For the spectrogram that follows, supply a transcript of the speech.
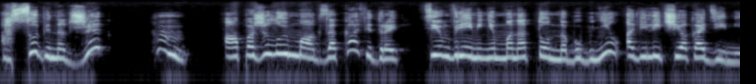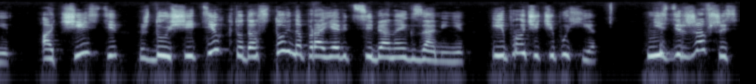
Особенно Джек? Хм, а пожилой маг за кафедрой тем временем монотонно бубнил о величии Академии, о чести, ждущей тех, кто достойно проявит себя на экзамене и прочей чепухе. Не сдержавшись,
